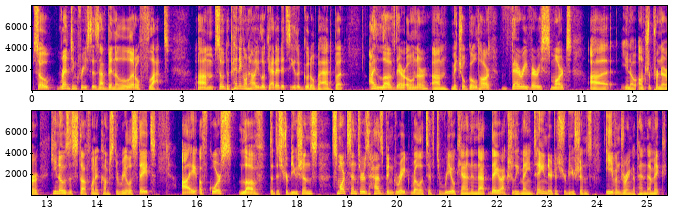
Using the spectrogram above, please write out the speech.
So rent increases have been a little flat. Um, so depending on how you look at it, it's either good or bad. But I love their owner, um, Mitchell Goldhar. Very, very smart, uh, you know, entrepreneur. He knows his stuff when it comes to real estate. I, of course, love the distributions. SmartCentres has been great relative to RioCan in that they actually maintain their distributions even during the pandemic.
